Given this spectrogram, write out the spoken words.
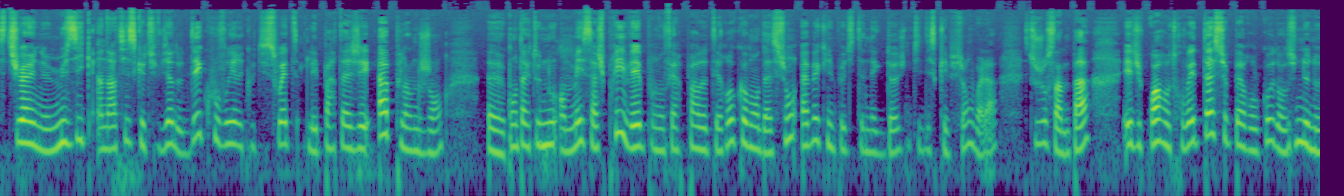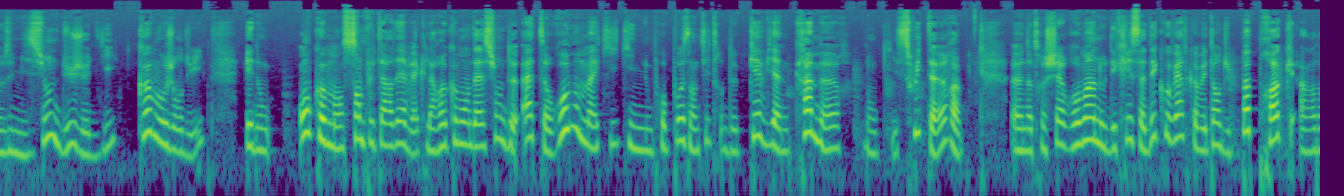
Si tu as une musique, un artiste que tu viens de découvrir et que tu souhaites les partager à plein de gens, euh, contacte-nous en message privé pour nous faire part de tes recommandations avec une petite anecdote, une petite description. Voilà, c'est toujours sympa. Et tu pourras retrouver ta super reco dans une de nos émissions du jeudi, comme aujourd'hui. Et donc, on commence sans plus tarder avec la recommandation de Hat Romomaki qui nous propose un titre de Kevian Kramer, donc qui est Sweeter. Euh, notre cher Romain nous décrit sa découverte comme étant du pop rock à un,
